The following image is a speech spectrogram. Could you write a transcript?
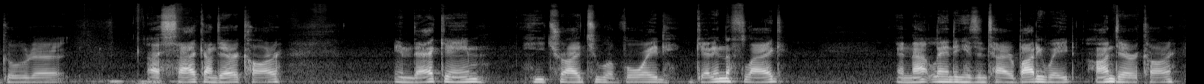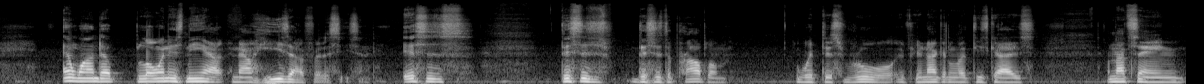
go to a sack on Derek Carr. In that game, he tried to avoid getting the flag and not landing his entire body weight on Derek Carr and wound up blowing his knee out, and now he's out for the season. This is this is this is the problem with this rule. If you're not going to let these guys, I'm not saying,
